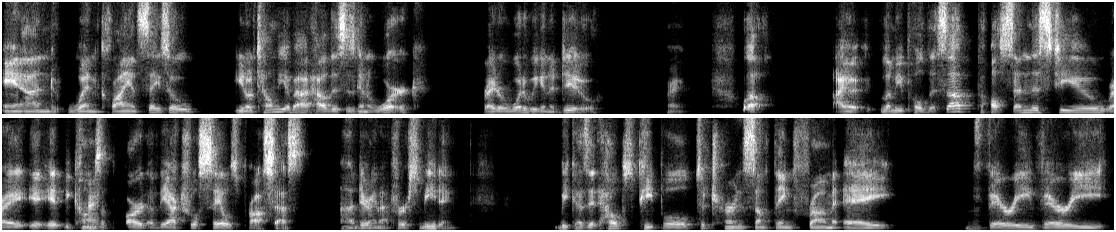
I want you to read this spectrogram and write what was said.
And when clients say, so you know, tell me about how this is going to work, right? Or what are we going to do, right? Well, I let me pull this up. I'll send this to you, right? It, it becomes right. a part of the actual sales process uh, during that first meeting because it helps people to turn something from a very, very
